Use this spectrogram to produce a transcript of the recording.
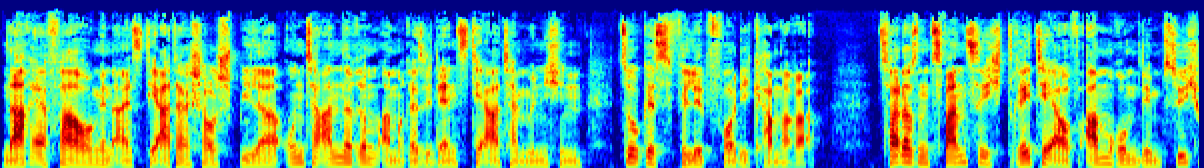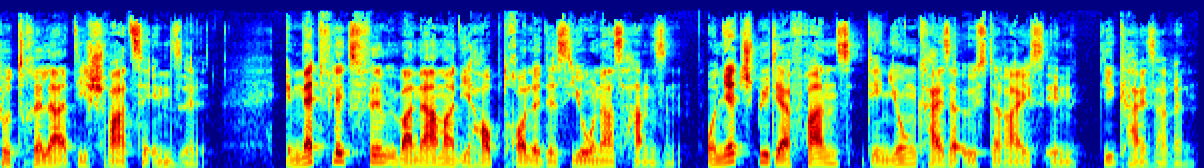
Nach Erfahrungen als Theaterschauspieler, unter anderem am Residenztheater München, zog es Philipp vor die Kamera. 2020 drehte er auf Amrum den Psychothriller Die schwarze Insel. Im Netflix-Film übernahm er die Hauptrolle des Jonas Hansen. Und jetzt spielt er Franz, den jungen Kaiser Österreichs, in Die Kaiserin.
